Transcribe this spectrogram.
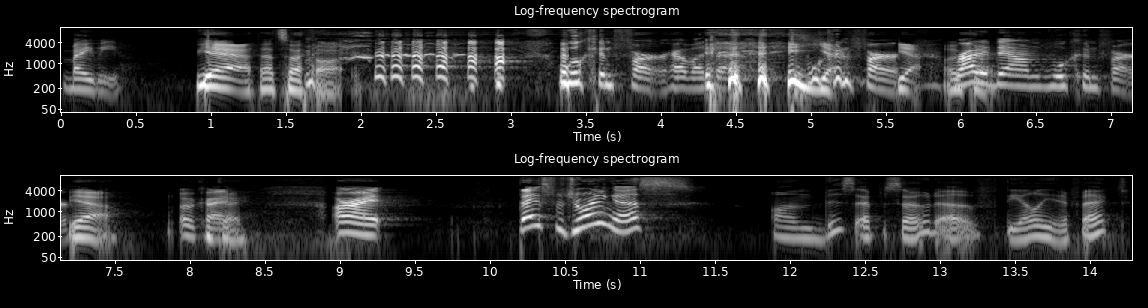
maybe. Yeah, that's what I thought. We'll confer. How about that? We'll Yeah. confer. Yeah, Write it down. We'll confer. yeah. Okay. Okay. All right. Thanks for joining us on this episode of The Elliot Effect.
